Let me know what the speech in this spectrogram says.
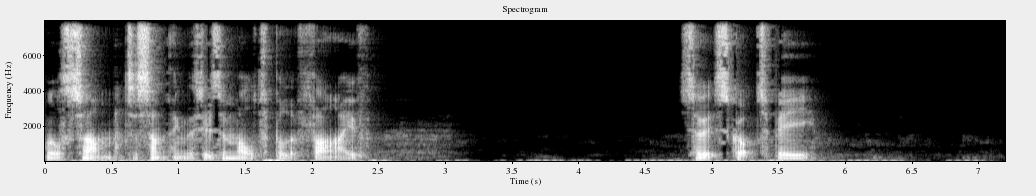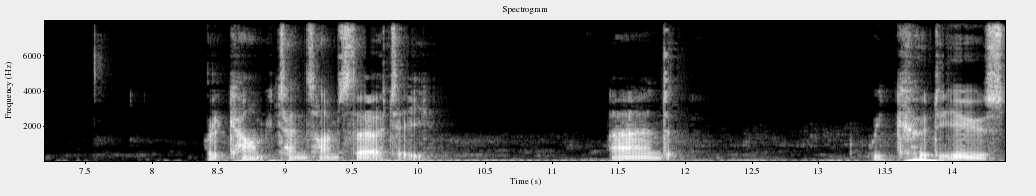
will sum to something that is a multiple of 5. So it's got to be, well it can't be 10 times 30, and we could use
